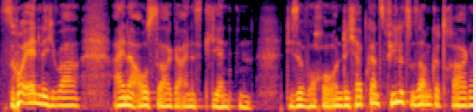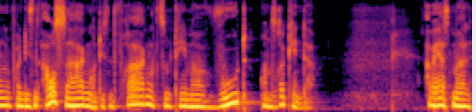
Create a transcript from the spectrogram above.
so ähnlich war eine Aussage eines Klienten diese Woche. Und ich habe ganz viele zusammengetragen von diesen Aussagen und diesen Fragen zum Thema Wut unserer Kinder. Aber erstmal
